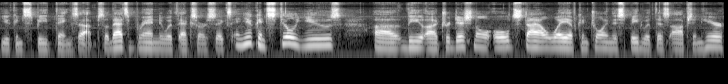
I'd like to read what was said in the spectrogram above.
you can speed things up. So that's brand new with XR6. And you can still use uh, the uh, traditional old style way of controlling the speed with this option here,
